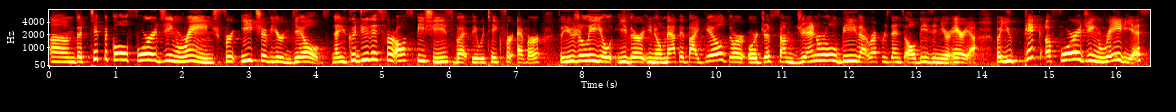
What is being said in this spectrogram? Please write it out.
um, the typical foraging range for each of your guilds. Now you could do this for all species, but it would take forever. So usually you'll either you know map it by guilds or, or just some general bee that represents all bees in your area. But you pick a foraging radius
